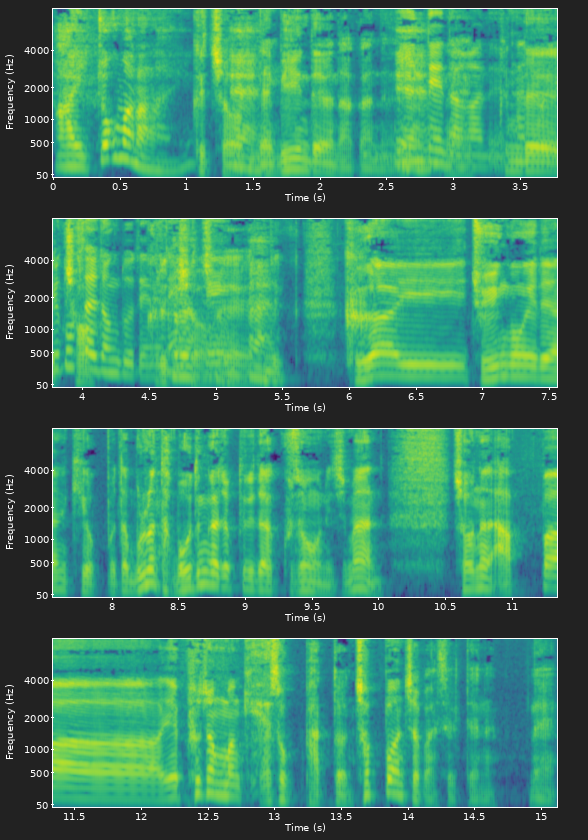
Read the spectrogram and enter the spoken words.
아이, 조그만한 아이. 그쵸. 네. 네 미인 대회 나가는. 미인 대회 네. 나가는. 근데 7살 정도 되는. 그렇죠. 네. 네. 근데 그 아이 주인공에 대한 기억보다, 물론 다 모든 가족들이 다 구성원이지만, 저는 아빠의 표정만 계속 봤던, 첫 번째 봤을 때는. 네.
